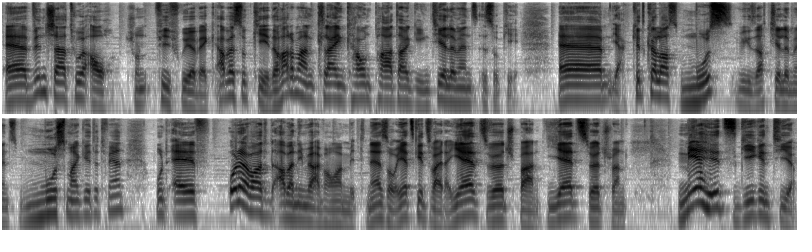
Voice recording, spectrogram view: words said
Äh, Windstatue auch schon viel früher weg. Aber ist okay. Da hatte man einen kleinen Count-Parter gegen Tier-Elements. Ist okay. Ähm, ja, Kid Colors muss, wie gesagt, Tier-Elements muss mal gittet werden. Und 11 unerwartet, aber nehmen wir einfach mal mit. Ne? So, jetzt geht's weiter. Jetzt wird spannend. Jetzt wird spannend. Mehr Hits gegen Tier.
